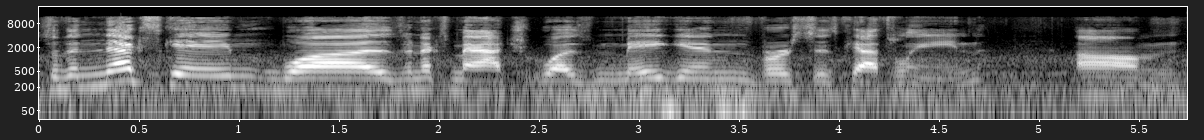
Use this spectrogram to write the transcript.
so the next game was the next match was Megan versus Kathleen. Um,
